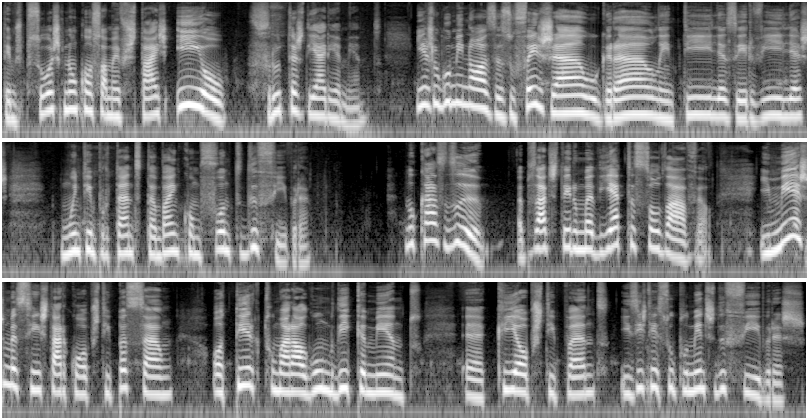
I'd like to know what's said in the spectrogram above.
Temos pessoas que não consomem vegetais e ou frutas diariamente. E as leguminosas, o feijão, o grão, lentilhas, ervilhas, muito importante também como fonte de fibra. No caso de, apesar de ter uma dieta saudável e mesmo assim estar com obstipação, ou ter que tomar algum medicamento uh, que é obstipante, existem suplementos de fibras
